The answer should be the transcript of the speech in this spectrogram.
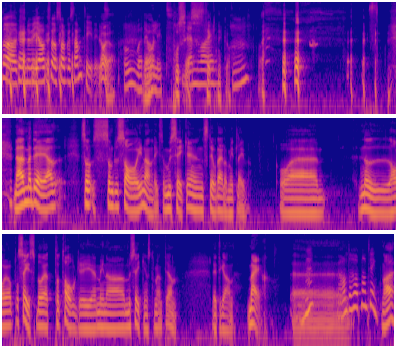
Vad, kunde vi göra två saker samtidigt? ja ja, Oh, vad Ja. dåligt. Den var- processtekniker. Mm. Nej men det är som, som du sa innan liksom, musik är en stor del av mitt liv. Och eh, nu har jag precis börjat ta tag i mina musikinstrument igen. Lite grann, mer. Eh, Jag har inte hört någonting. Nej,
